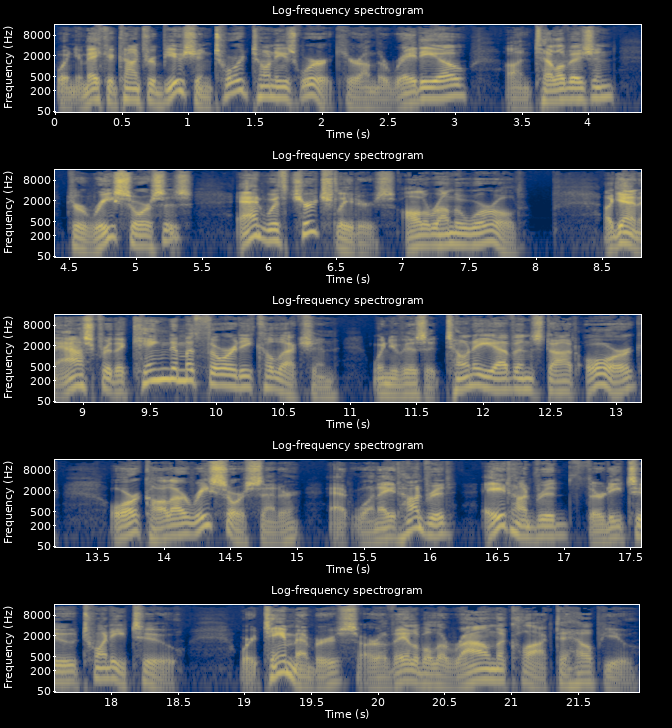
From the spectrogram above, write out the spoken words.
when you make a contribution toward Tony's work here on the radio, on television, through resources, and with church leaders all around the world. Again, ask for the Kingdom Authority Collection when you visit tonyevans.org or call our Resource Center at 1 800 800 3222, where team members are available around the clock to help you.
